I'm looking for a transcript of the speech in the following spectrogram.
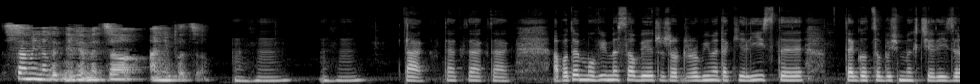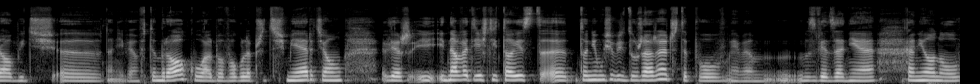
sami nawet nie wiemy co, ani po co. Mhm, mhm. Tak, tak, tak, tak. A potem mówimy sobie, że robimy takie listy tego, co byśmy chcieli zrobić, y, no nie wiem, w tym roku albo w ogóle przed śmiercią, wiesz, i, i nawet jeśli to jest, y, to nie musi być duża rzecz, typu, nie wiem, zwiedzenie kanionu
